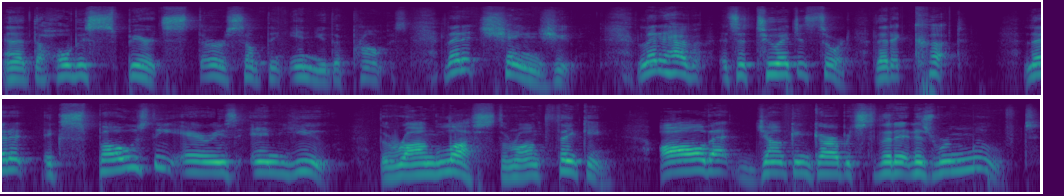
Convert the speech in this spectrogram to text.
and that the Holy Spirit stirs something in you, the promise. Let it change you. Let it have, it's a two edged sword. Let it cut. Let it expose the areas in you, the wrong lust, the wrong thinking, all that junk and garbage so that it is removed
